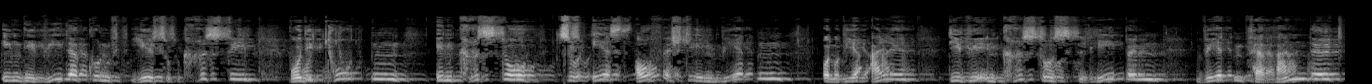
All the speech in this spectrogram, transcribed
in die Wiederkunft Jesu Christi, wo die Toten in Christo zuerst auferstehen werden und wir alle, die wir in Christus leben, werden verwandelt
